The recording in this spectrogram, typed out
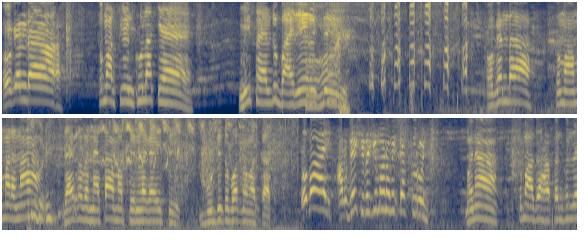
ও গেন্দা তোমার প্লেন খোলা কে? মিসাইল তো বাইরে রয়েছে ও গেন্দা তোমার আমার না? যাই কবে নেতা আমার ট্রেন লাগাইছে। বুদ্ধি তো বদনাম আর কাজ। ও ভাই আর বেশি বেশি মানবিক কাজ করুন। মানে তোমার আদর হাফেন খুলে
